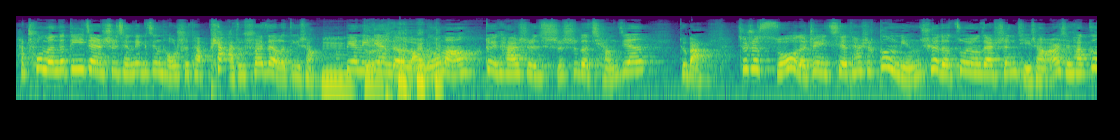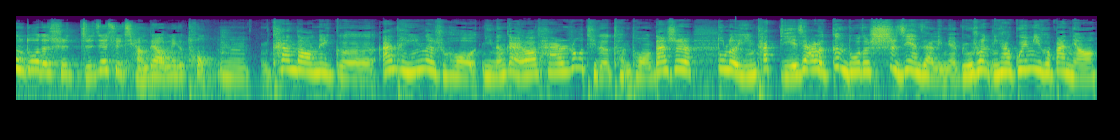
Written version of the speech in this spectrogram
他出门的第一件事情，那个镜头是他啪就摔在了地上。便利店的老流氓对他是实施的强奸。对吧？就是所有的这一切，它是更明确的作用在身体上，而且它更多的是直接去强调那个痛。嗯，看到那个安藤英的时候，你能感觉到她肉体的疼痛，但是杜乐莹她叠加了更多的事件在里面。比如说，你看闺蜜和伴娘、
